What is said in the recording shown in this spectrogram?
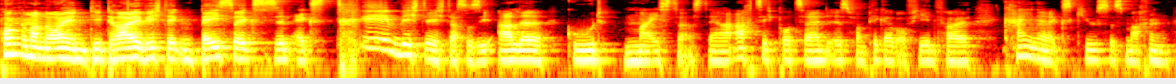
Punkt Nummer 9. Die drei wichtigen Basics sind extrem wichtig, dass du sie alle gut meisterst. Ja, 80% ist vom Pickup auf jeden Fall keine Excuses machen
